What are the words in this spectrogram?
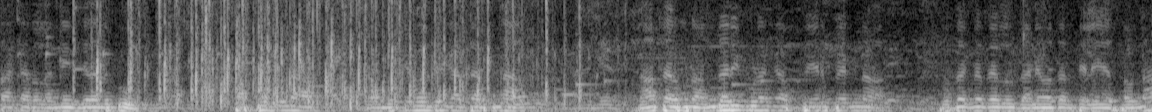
సహకారాలు అందించినందుకు తప్పకుండా మా ముఖ్యమంత్రి గారి తరఫున నా తరఫున అందరికీ కూడా పేరు పెరిగిన కృతజ్ఞతలు ధన్యవాదాలు తెలియజేస్తున్నా.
